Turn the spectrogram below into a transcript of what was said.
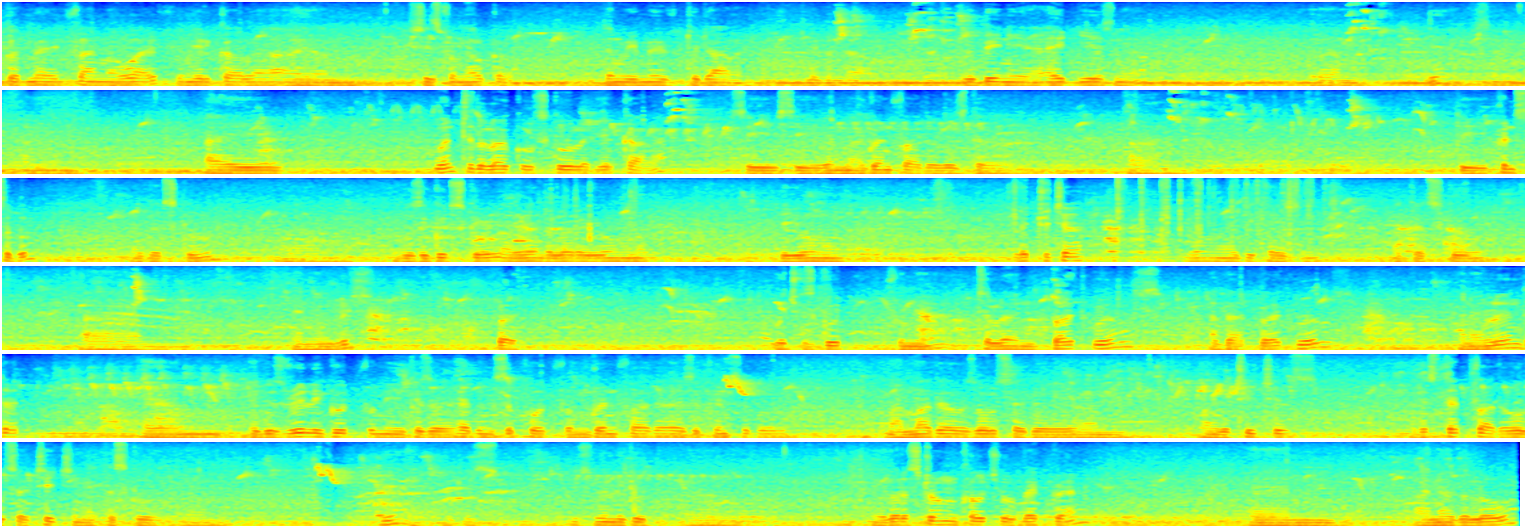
got married, found my wife in Yirrkala. I, um, she's from Elcho. Then we moved to Darwin, live in Darwin. So we've been here eight years now. But, um, yeah, so I, um, I went to the local school at Yirrkala. See, see, when my grandfather was the um, the principal of that school. Uh, it was a good school. I learned a lot of Yolngu, the Yolngu literature, Yolngu education at that school, um, and English, both, which was good for me to learn both worlds, about both worlds, and I learned that um, it was really good for me because I having support from grandfather as a principal. My mother was also the um, one of the teachers. The stepfather also teaching at the school. Yeah, it was, it was really good. Um, I got a strong cultural background, and I know the law,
